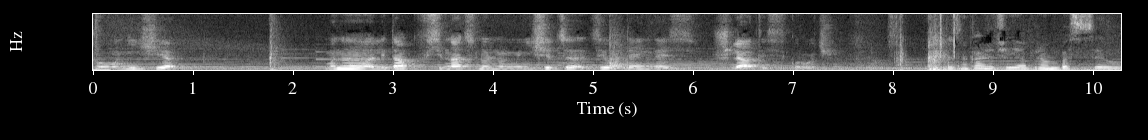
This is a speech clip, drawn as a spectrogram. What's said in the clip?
що мені ще. У мене літак в 17.00, мені ще цілий день десь шлятись, коротше. Чесно кажучи, я прям без сил.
